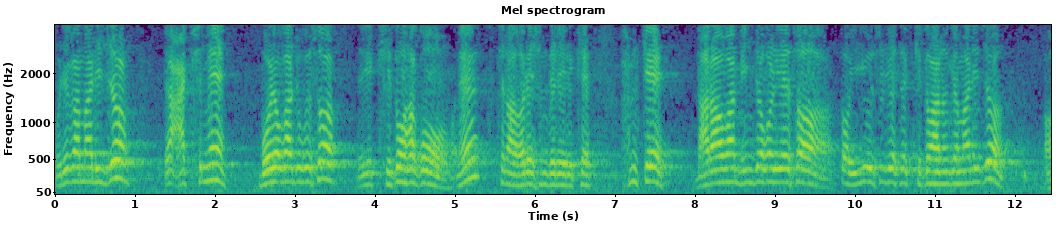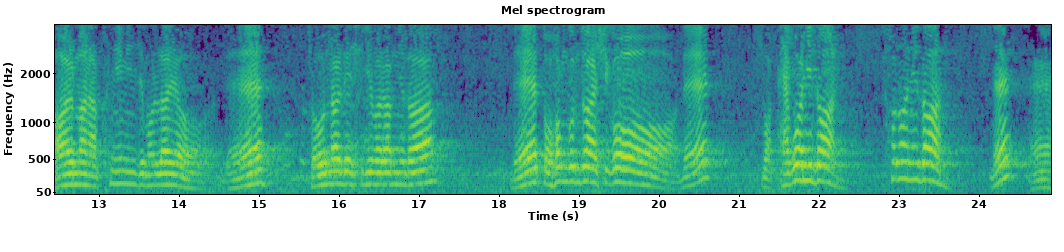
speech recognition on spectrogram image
우리가 말이죠. 아침에 모여가지고서 이렇게 기도하고, 네. 특히나 어르신들이 이렇게 함께 나라와 민족을 위해서 또 이웃을 위해서 기도하는 게 말이죠. 얼마나 큰 힘인지 몰라요. 네. 좋은 날 되시기 바랍니다. 네. 또 헌금도 하시고, 네. 뭐, 100원이든, 1000원이든, 네. 네.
